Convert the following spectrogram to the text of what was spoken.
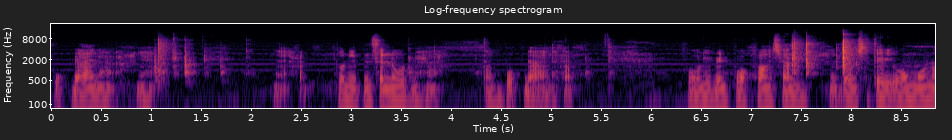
ปลุกได้นะฮะ นี่ฮะครับ ตัวนี้เป็นสโนดนะฮะตั้งปลุกได้นะครับ พวกนี้เป็นพวกฟังก์ชันเป็นสเตอริโอโมโน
